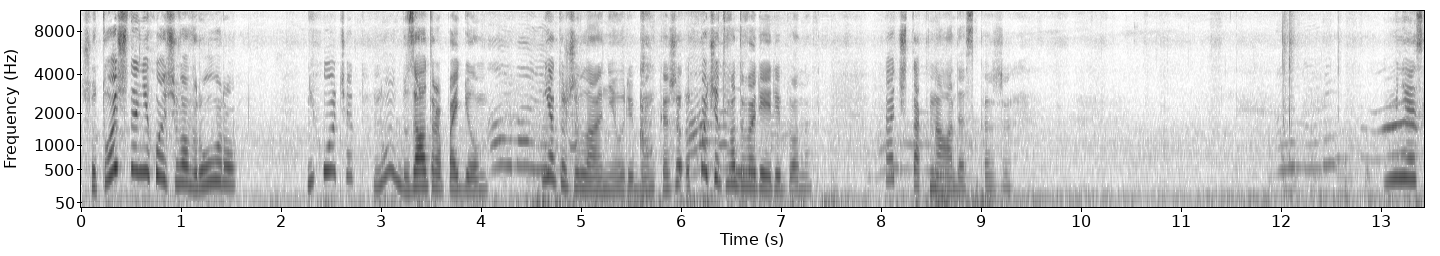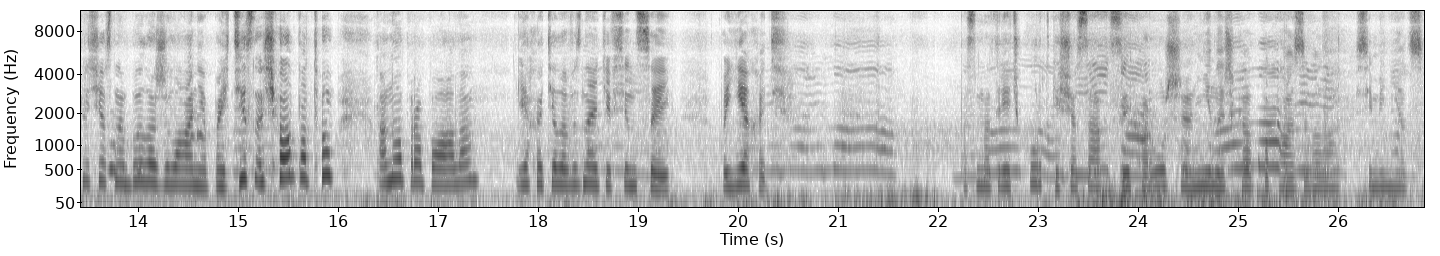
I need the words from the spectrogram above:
Что, точно не хочешь в Аврору? Не хочет. Ну, завтра пойдем. Нету желания у ребенка. Хочет во дворе ребенок. Значит, так надо, скажи. У меня, если честно, было желание пойти сначала, потом оно пропало. Я хотела, вы знаете, в Сенсей поехать, посмотреть куртки. Сейчас акции хорошие. Ниночка показывала семенец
